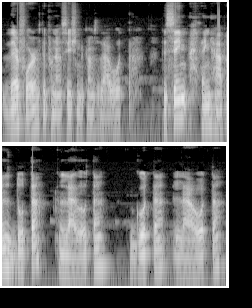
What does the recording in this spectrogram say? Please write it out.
Therefore, the pronunciation becomes la bota. The same thing happens. Dota, la dota, gota, la ota,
